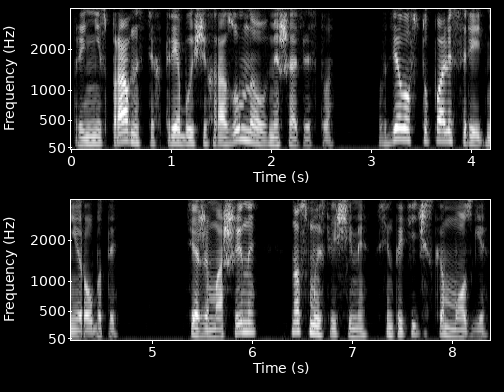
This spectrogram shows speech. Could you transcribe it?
При неисправностях, требующих разумного вмешательства, в дело вступали средние роботы. Те же машины, но с мыслящими в синтетическом мозге.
